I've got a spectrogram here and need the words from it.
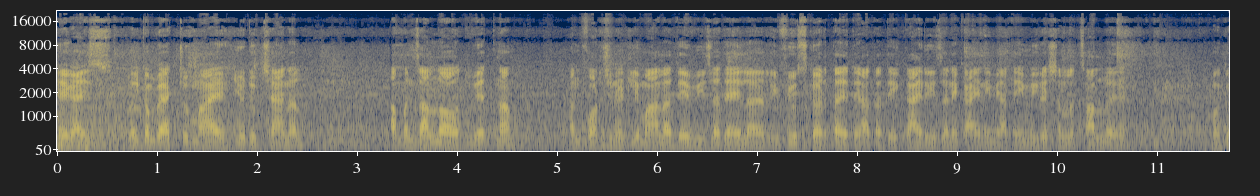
हे guys welcome back to my YouTube channel आपण चाललो आहोत व्हिएतनाम अनफॉर्च्युनेटली मला ते विजा द्यायला रिफ्यूज करता येते. आता ते काय रिझन आहे काय नाही मी आता इमिग्रेशनला चाललो आहे मग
